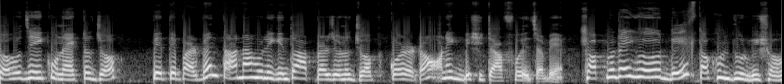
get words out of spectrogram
সহজেই কোনো একটা জব পেতে পারবেন, তা না হলে কিন্তু আপনার জন্য জব করাটা অনেক বেশি টাফ হয়ে যাবে। স্বপ্নটাই হয়ে উঠবে তখন দুর্বিষহ।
